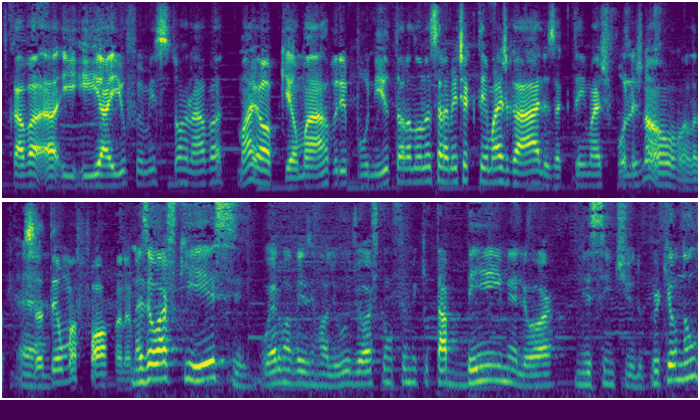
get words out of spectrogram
ficava. E, e, aí o filme se tornava maior, porque é uma árvore bonita, ela não necessariamente é que tem mais galhos, é que tem mais folhas, não. Ela é. precisa ter uma forma, né? Mas eu acho que esse, o Era uma Vez em Hollywood, eu acho que é um filme que tá bem melhor nesse sentido. Porque eu não.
